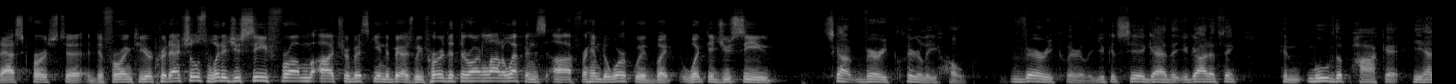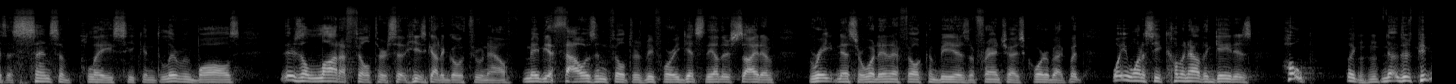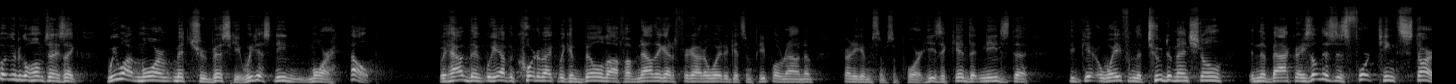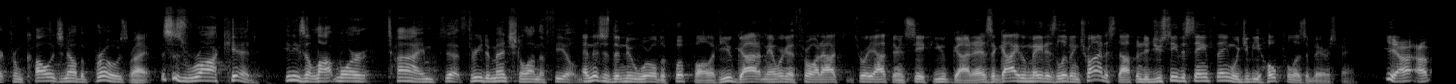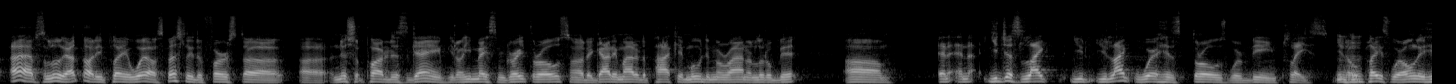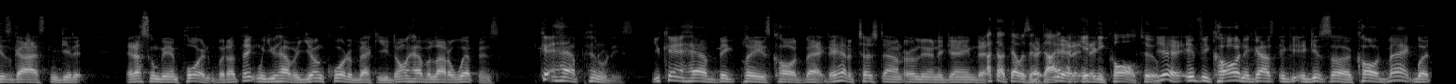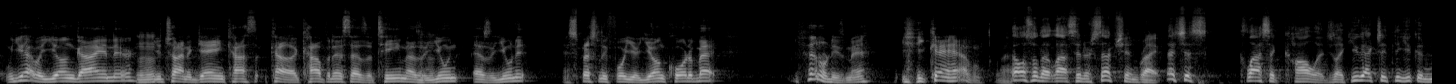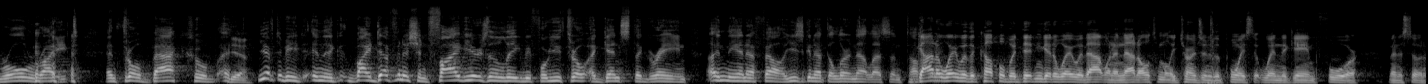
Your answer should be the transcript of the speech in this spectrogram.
Ask first, deferring to your credentials, what did you see from uh, Trubisky and the Bears? We've heard that there aren't a lot of weapons uh, for him to work with, but what did you see? Scott, very clearly hope. Very clearly. You could see a guy that you got to think can move the pocket. He has a sense of place. He can deliver balls. There's a lot of filters that he's got to go through now, maybe a thousand filters before he gets to the other side of greatness or what NFL can be as a franchise quarterback. But what you want to see coming out of the gate is hope like, mm-hmm. no, there's people are going to go home today. It's like, we want more Mitch Trubisky. We just need more help. We have the we have the quarterback we can build off of. Now they got to figure out a way to get some people around him, try to give him some support. He's a kid that needs to get away from the two-dimensional in the background. He's this is his 14th start from college now the pros. Right. This is raw kid. He needs a lot more time, three-dimensional on the field. And this is the new world of football. If you got it, man, we're going to throw it out, throw you out there and see if you've got it. As a guy who made his living trying to stop him, did you see the same thing? Would you be hopeful as a Bears fan? Yeah, I, I, absolutely. I thought he played well, especially the first uh, uh, initial part of this game. You know, he made some great throws. Uh, they got him out of the pocket, moved him around a little bit, um, and, and you just like you, you like where his throws were being placed. You mm-hmm. know, place where only his guys can get it, and that's going to be important. But I think when you have a young quarterback and you don't have a lot of weapons, can't have penalties. You can't have big plays called back. They had a touchdown earlier in the game that I thought that was a di- yeah, iffy they, call too. Yeah, iffy call and it got it, it gets uh, called back. But when you have a young guy in there, mm-hmm. you're trying to gain cons- confidence as a team, as mm-hmm. a unit, as a unit, especially for your young quarterback. The penalties, man, you can't have them. Right. Also, that last interception. Right. That's just classic college. Like you actually think you can roll right and throw back. To, yeah. You have to be in the by definition five years in the league before you throw against the grain in the NFL. He's going to have to learn that lesson. Got away with a couple, but didn't get away with that one, and that ultimately turns into the points that win the game for Minnesota.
